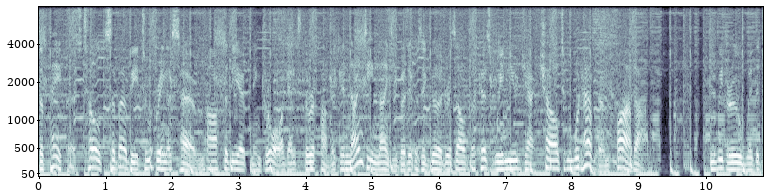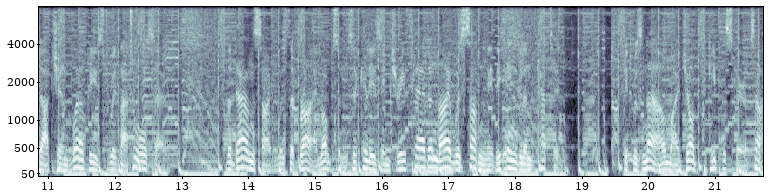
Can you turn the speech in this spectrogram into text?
The papers told Sir Bobby to bring us home after the opening draw against the Republic in 1990 but it was a good result because we knew Jack Charlton would have them fired up. And we drew with the Dutch and were pleased with that also. The downside was that Brian Robson's Achilles injury flared and I was suddenly the England captain. It was now my job to keep the spirits up.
